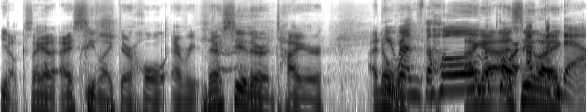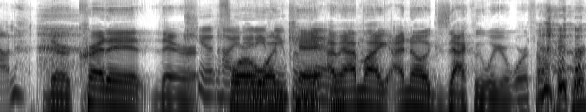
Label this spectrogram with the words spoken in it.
you know, because I got I see like their whole every they see their entire. I know He what runs the whole I got- I report see, up like, and down. their credit, their four hundred one anything from k. I mean, I'm like, I know exactly what you're worth on paper.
